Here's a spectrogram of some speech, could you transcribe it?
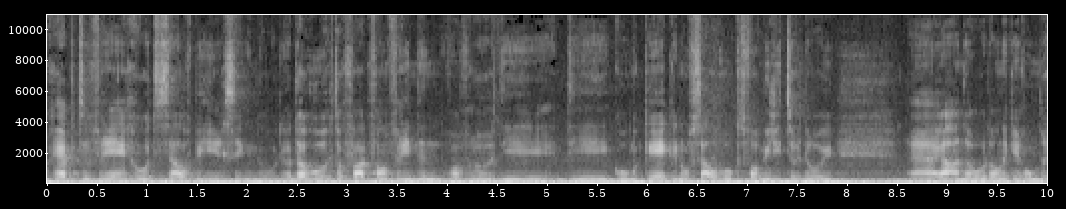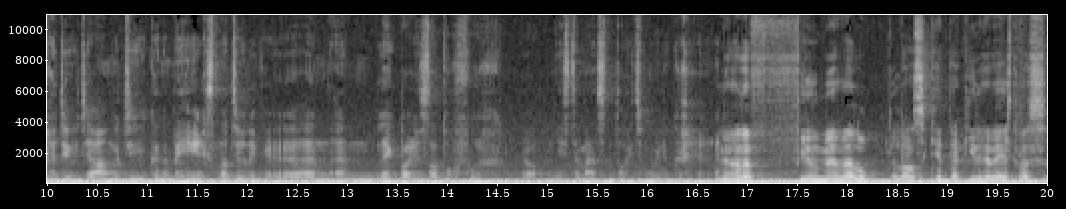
je hebt een vrij grote zelfbeheersing nodig. Dat hoor ik toch vaak van vrienden van vroeger die, die komen kijken of zelf ook het familietoernooi. Eh, ja, en dat wordt dan een keer ondergeduwd. Ja, je moet je kunnen beheersen natuurlijk. eh, en, en blijkbaar is dat toch voor ja, de meeste mensen toch iets moeilijker. ja, dat viel mij wel op de laatste keer dat ik hier geweest was.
